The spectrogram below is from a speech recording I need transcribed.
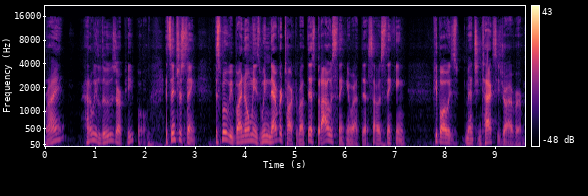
right? How do we lose our people? It's interesting. This movie, by no means, we never talked about this, but I was thinking about this. I was thinking, people always mention Taxi Driver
